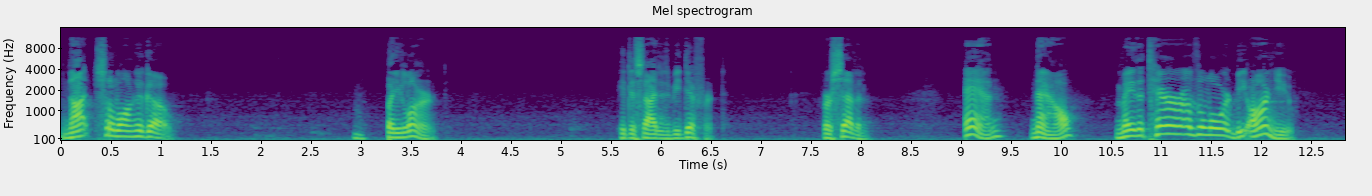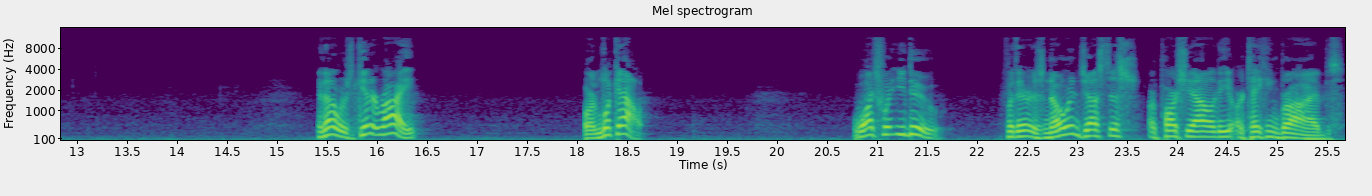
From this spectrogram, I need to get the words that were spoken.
not so long ago. But he learned. He decided to be different. Verse 7 And now, may the terror of the Lord be on you. In other words, get it right or look out. Watch what you do, for there is no injustice or partiality or taking bribes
